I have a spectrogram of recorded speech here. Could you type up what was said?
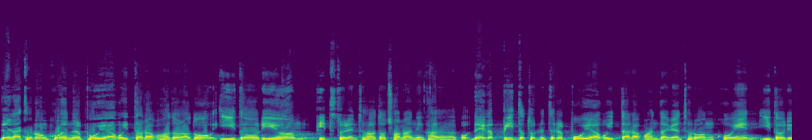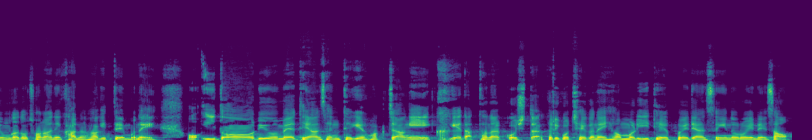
내가 트론코인을 보유하고 있다라고 하더라도 이더리움, 비트 토렌트와도 전환이 가능하고 내가 비트 토렌트를 보유하고 있다라고 한다면 트론코인, 이더리움과도 전환이 가능하기 때문에 어, 이더리움에 대한 생태계 확장이 크게 나타날 것이다. 그리고 최근에 현물 ETF에 대한 승인으로 인해서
